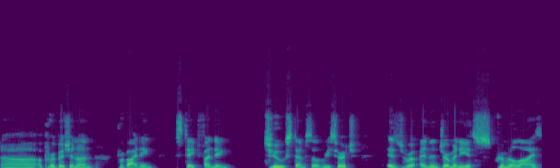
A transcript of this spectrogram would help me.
uh, a prohibition on providing state funding to stem cell research. Israel and in Germany, it's criminalized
